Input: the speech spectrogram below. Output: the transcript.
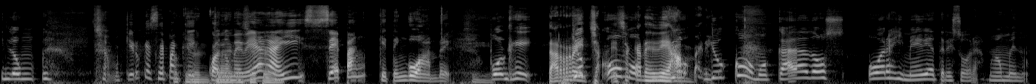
lo, chamo, quiero que sepan No que cuando me vean ahí, sepan que tengo hambre. Sí. Porque Está recha, esa cara es de yo- hambre. Yo como cada dos horas y media, tres horas, más o menos.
